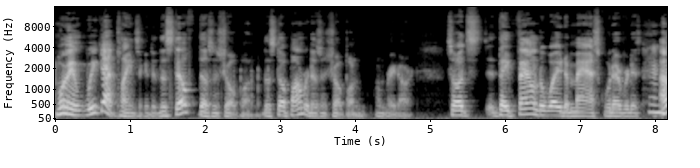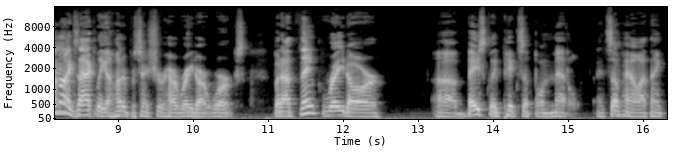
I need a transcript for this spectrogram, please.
Well, I mean, we got planes that can do the stealth doesn't show up on the stealth bomber doesn't show up on on radar. So it's they found a way to mask whatever it is. Mhm. I'm not exactly 100% sure how radar works, but I think radar uh, basically picks up on metal. And somehow I think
